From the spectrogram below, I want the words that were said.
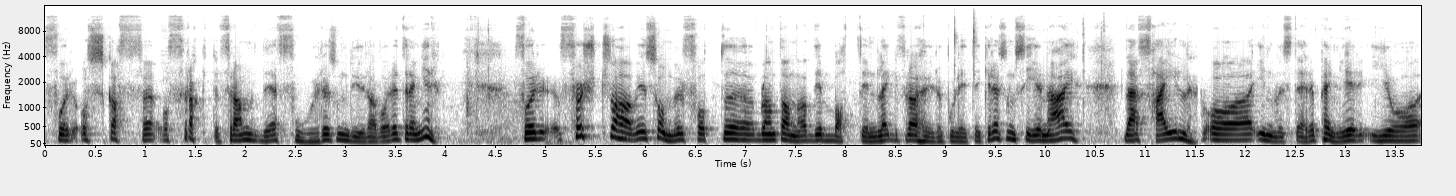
for å skaffe og frakte fram det fôret som dyra våre trenger. For først så har vi i sommer fått eh, bl.a. debattinnlegg fra Høyre-politikere som sier nei, det er feil å investere penger i å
